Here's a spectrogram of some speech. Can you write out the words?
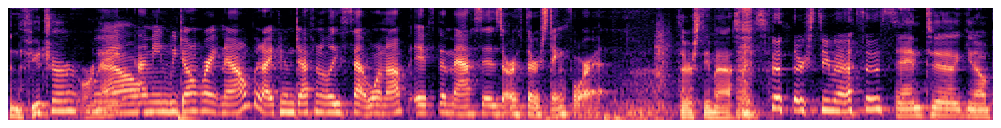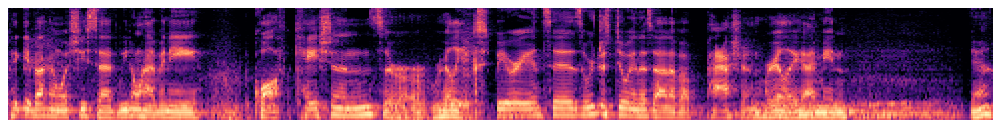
in the future or Wait, now. I mean, we don't right now, but I can definitely set one up if the masses are thirsting for it. Thirsty masses. The thirsty masses. and to, you know, piggyback on what she said, we don't have any qualifications or really experiences. We're just doing this out of a passion, really. I mean, yeah.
